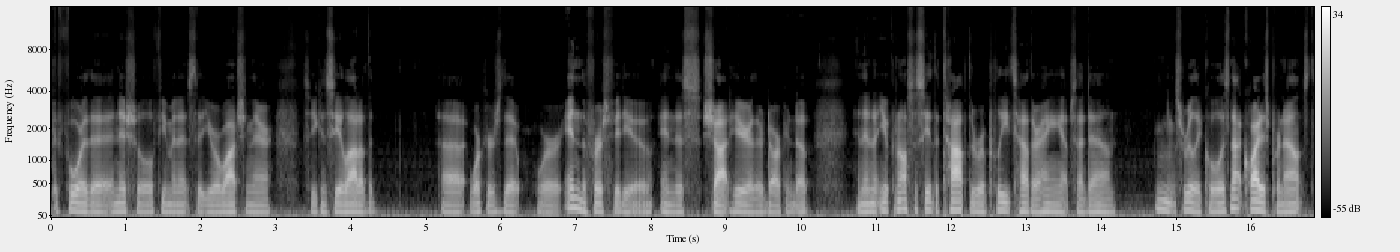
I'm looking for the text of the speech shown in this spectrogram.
before the initial few minutes that you were watching there. So you can see a lot of the uh, workers that were in the first video in this shot here. They're darkened up. And then you can also see at the top the repletes, how they're hanging upside down. Mm, it's really cool. It's not quite as pronounced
